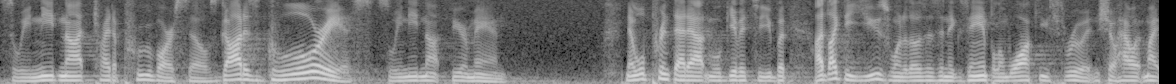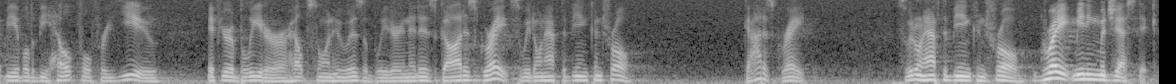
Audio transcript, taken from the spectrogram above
so we need not try to prove ourselves. God is glorious, so we need not fear man. Now, we'll print that out and we'll give it to you, but I'd like to use one of those as an example and walk you through it and show how it might be able to be helpful for you if you're a bleeder or help someone who is a bleeder, and it is God is great, so we don't have to be in control. God is great, so we don't have to be in control. Great meaning majestic.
